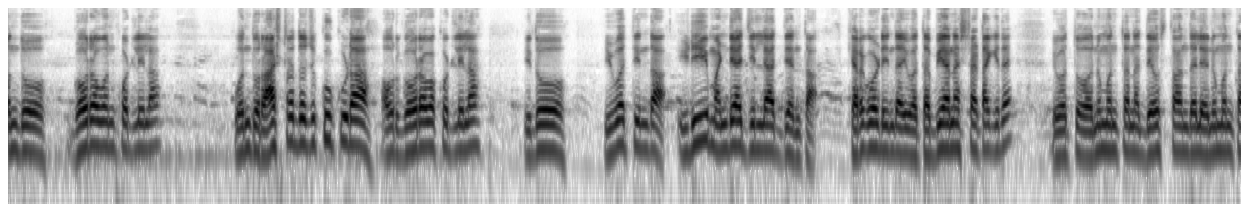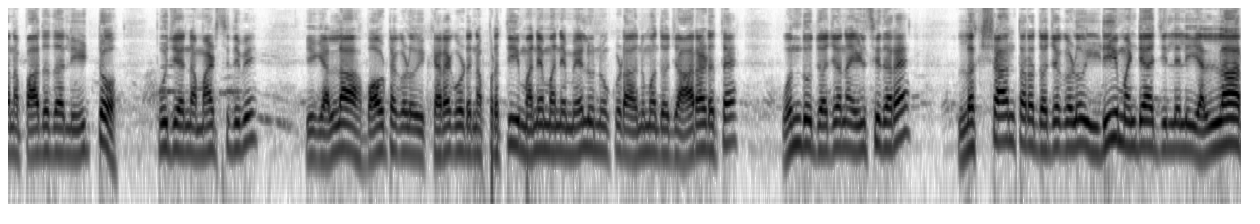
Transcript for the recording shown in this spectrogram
ಒಂದು ಗೌರವವನ್ನು ಕೊಡಲಿಲ್ಲ. ಒಂದು ರಾಷ್ಟ್ರಧ್ವಜಕ್ಕೂ ಕೂಡ ಅವರು ಗೌರವ ಕೊಡಲಿಲ್ಲ. ಇದು ಇವತ್ತಿಂದ ಇಡೀ ಮಂಡ್ಯ ಜಿಲ್ಲಾದ್ಯಂತ ಕೆರಗೋಡಿಂದ ಇವತ್ತು ಅಭಿಯಾನ ಸ್ಟಾರ್ಟ್ ಆಗಿದೆ. ಇವತ್ತು ಹನುಮಂತನ ದೇವಸ್ಥಾನದಲ್ಲಿ, ಹನುಮಂತನ ಪಾದದಲ್ಲಿ ಇಟ್ಟು ಪೂಜೆಯನ್ನು ಮಾಡಿಸಿದ್ದೀವಿ ಈಗ ಎಲ್ಲ ಬಾವುಟಗಳು ಈ ಕೆರೆಗೋಡಿನ ಪ್ರತಿ ಮನೆ ಮನೆ ಮೇಲೂ ಕೂಡ ಹನುಮ ಧ್ವಜ ಹಾರಾಡುತ್ತೆ. ಒಂದು ಧ್ವಜನ ಇಳಿಸಿದರೆ ಲಕ್ಷಾಂತರ ಧ್ವಜಗಳು ಇಡೀ ಮಂಡ್ಯ ಜಿಲ್ಲೆಯಲ್ಲಿ ಎಲ್ಲಾರ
